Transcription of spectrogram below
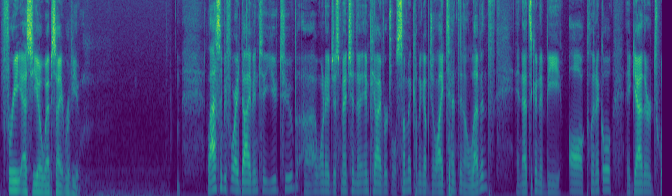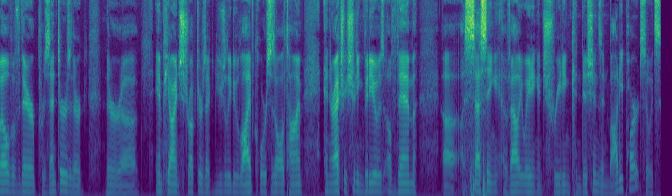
free SEO website review. Lastly, before I dive into YouTube, uh, I want to just mention the MPI Virtual Summit coming up July 10th and 11th, and that's going to be all clinical. They gathered 12 of their presenters, their their uh, MPI instructors that usually do live courses all the time, and they're actually shooting videos of them uh, assessing, evaluating, and treating conditions and body parts. So it's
